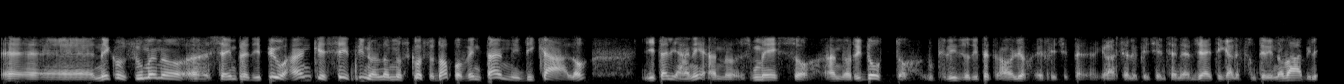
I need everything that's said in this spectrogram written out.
eh, ne consumano eh, sempre di più, anche se fino all'anno scorso, dopo vent'anni di calo, gli italiani hanno smesso, hanno ridotto l'utilizzo di petrolio grazie all'efficienza energetica, alle fonti rinnovabili,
